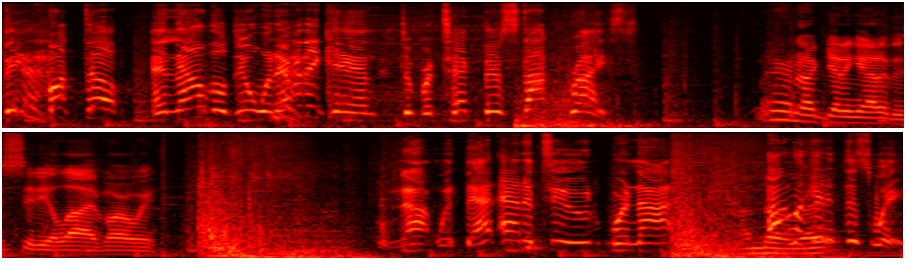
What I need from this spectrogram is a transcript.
They fucked up, and now they'll do whatever they can to protect their stock price. We're not getting out of this city alive, are we? Not with that attitude, we're not. I know, look right? at it this way.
